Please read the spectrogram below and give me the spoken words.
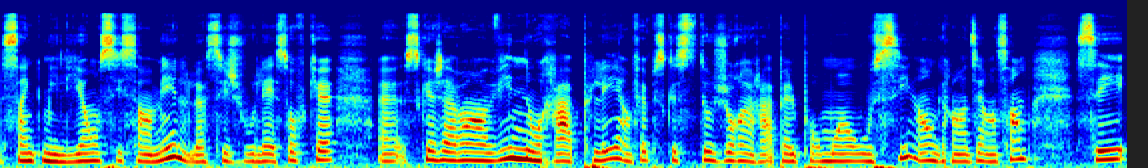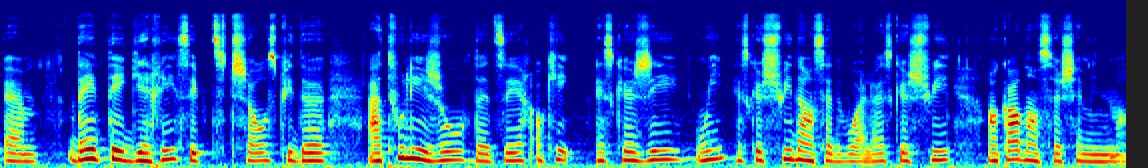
5 millions 600 000 là, si je voulais. Sauf que euh, ce que j'avais envie de nous rappeler, en fait, puisque c'est toujours un rappel pour moi aussi, hein, on grandit ensemble, c'est d'intégrer ces petites choses, puis de, à tous les jours, de dire, OK, est-ce que j'ai oui, est-ce que je suis dans cette voie-là? Est-ce que je suis encore dans ce cheminement?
